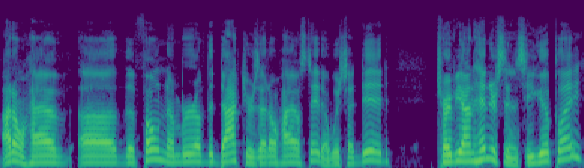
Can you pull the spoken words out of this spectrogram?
I don't have uh, the phone number of the doctors at Ohio State. I wish I did. TreVeyon Henderson is he gonna play?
